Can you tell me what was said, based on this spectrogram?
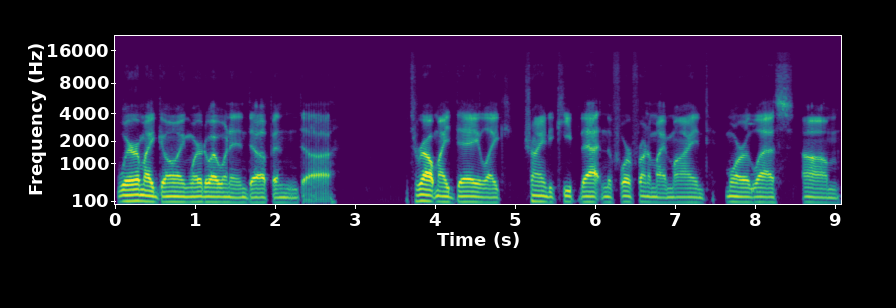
where am I going? Where do I want to end up? And uh, throughout my day, like trying to keep that in the forefront of my mind, more or less. Um,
